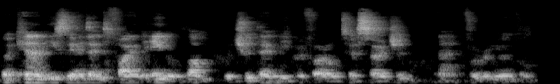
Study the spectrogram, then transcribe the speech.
but can easily identify an anal lump, which would then need referral to a surgeon uh, for removal.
